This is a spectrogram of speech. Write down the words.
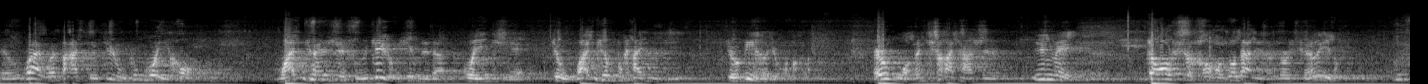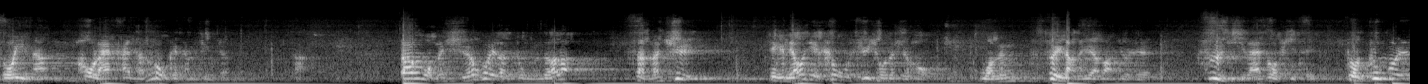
这个外国大企业进入中国以后，完全是属于这种性质的国营企业，就完全不堪一击，就立刻就垮了。而我们恰恰是因为招式好好做代理的时候学了一把，所以呢，后来还能够跟他们竞争。当我们学会了、懂得了怎么去这个了解客户需求的时候，我们最大的愿望就是。自己来做 PC，做中国人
